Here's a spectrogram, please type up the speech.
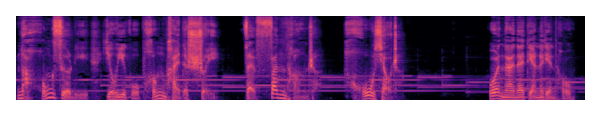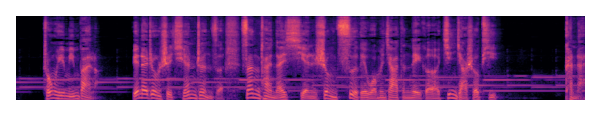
那红色里有一股澎湃的水在翻腾着，呼啸着。我奶奶点了点头，终于明白了。原来正是前阵子三太奶险胜赐给我们家的那个金甲蛇皮，看来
